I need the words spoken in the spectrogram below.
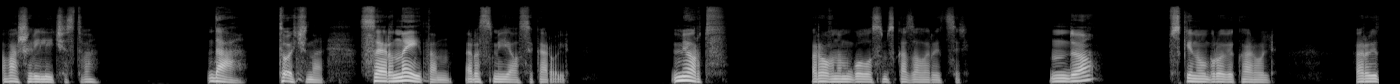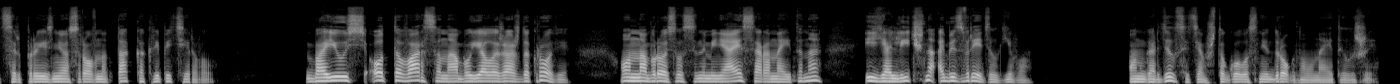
Ваше Величество». «Да, точно, сэр Нейтан», — рассмеялся король. Мертв, ровным голосом сказал рыцарь. «Да?» — вскинул брови король. Рыцарь произнес ровно так, как репетировал. «Боюсь, Отто Варсона обуяла жажда крови. Он набросился на меня и Сара Нейтона, и я лично обезвредил его». Он гордился тем, что голос не дрогнул на этой лжи.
